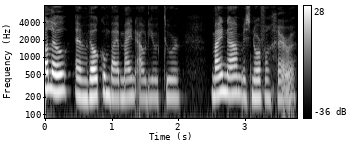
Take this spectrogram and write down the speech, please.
Hallo en welkom bij mijn audiotour. Mijn naam is Noor van Gerwen.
